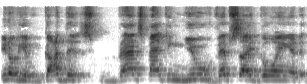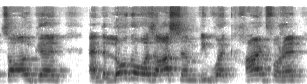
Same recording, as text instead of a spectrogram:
You know, we have got this brand spanking new website going, and it's all good. And the logo was awesome. We worked hard for it.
